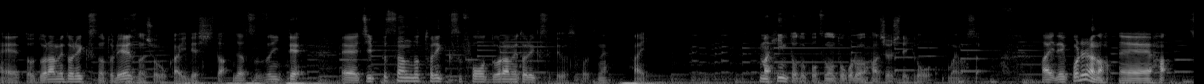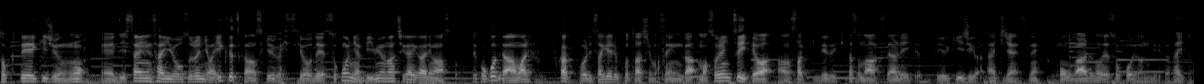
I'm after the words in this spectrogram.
えーと、ドラメトリックスのとりあえずの紹介でした。じゃあ続いて、えー、チップストリックス for ドラメトリックスというところですね。はい。まあ、ヒントとコツのところの話をしていこうと思いました。はい、でこれらの、えー、測定基準を、えー、実際に採用するにはいくつかのスキルが必要で、そこには微妙な違いがありますと。でここではあまり深く掘り下げることはしませんが、まあ、それについてはあのさっき出てきたそのアクセラレイトっていう記事が、記事じゃないですね、本があるのでそこを読んでみてくださいと。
